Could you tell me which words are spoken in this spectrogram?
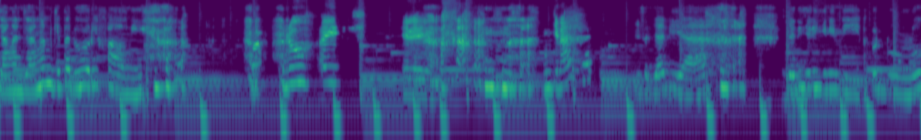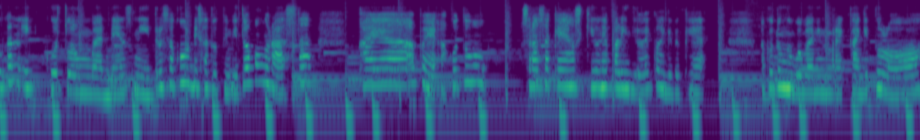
jangan-jangan kita dulu rival nih. aduh ay ya ya ya. Mungkin aja. Bisa jadi ya. Jadi jadi gini nih aku dulu kan ikut lomba dance nih. Terus aku di satu tim itu aku ngerasa kayak apa ya aku tuh serasa kayak yang skillnya paling jelek lah gitu. Kayak aku tuh ngebebanin mereka gitu loh.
